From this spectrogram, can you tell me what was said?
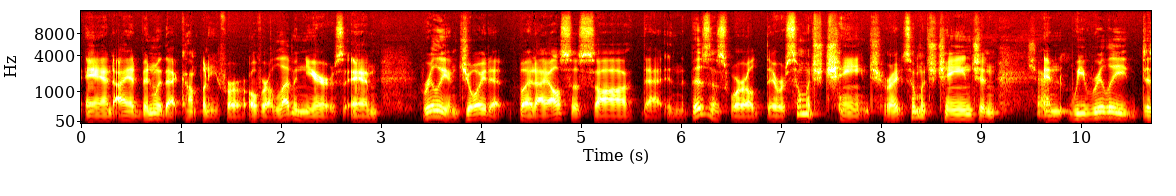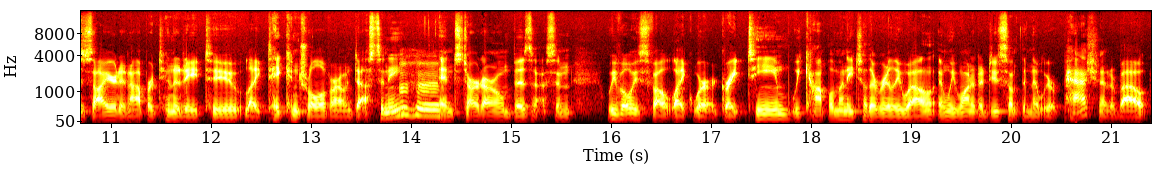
And I had been with that company for over 11 years and really enjoyed it. But I also saw that in the business world, there was so much change, right? So much change. And, Sure. and we really desired an opportunity to like take control of our own destiny mm-hmm. and start our own business. And we've always felt like we're a great team. We complement each other really well, and we wanted to do something that we were passionate about,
